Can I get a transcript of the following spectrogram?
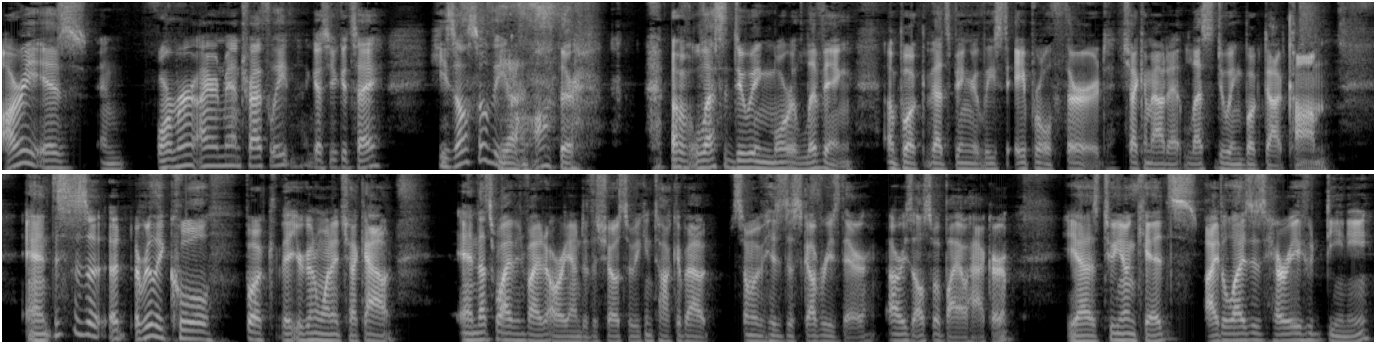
Ari is a former Ironman triathlete, I guess you could say. He's also the yeah. author of Less Doing More Living, a book that's being released April 3rd. Check him out at lessdoingbook.com. And this is a, a, a really cool book that you're going to want to check out. And that's why I've invited Ari onto the show so we can talk about some of his discoveries there. Ari's also a biohacker. He has two young kids, idolizes Harry Houdini,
